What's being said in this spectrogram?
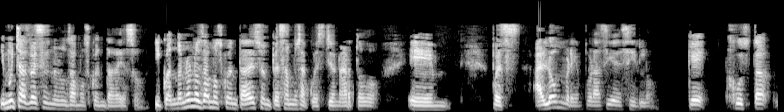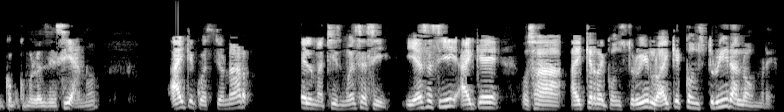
Y muchas veces no nos damos cuenta de eso. Y cuando no nos damos cuenta de eso empezamos a cuestionar todo, eh, pues al hombre, por así decirlo, que justo como, como les decía, ¿no? Hay que cuestionar el machismo, ese sí. Y ese sí hay que o sea, hay que reconstruirlo, hay que construir al hombre.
